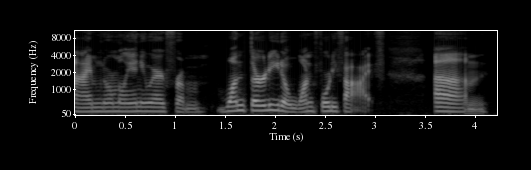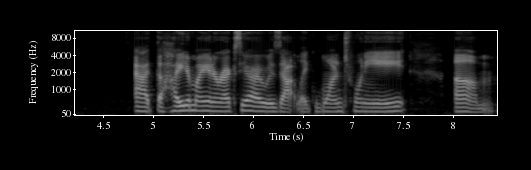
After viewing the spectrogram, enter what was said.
I'm normally anywhere from 130 to 145. Um, at the height of my anorexia, I was at like 128, um,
